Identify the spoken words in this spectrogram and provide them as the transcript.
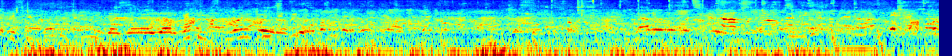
Thank you.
